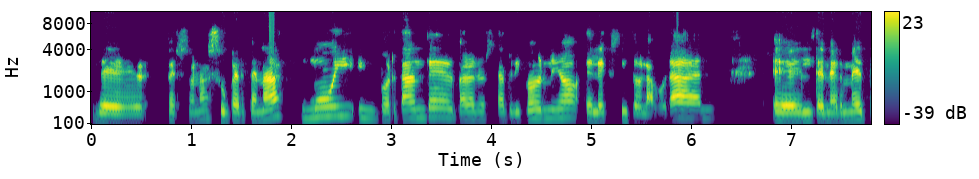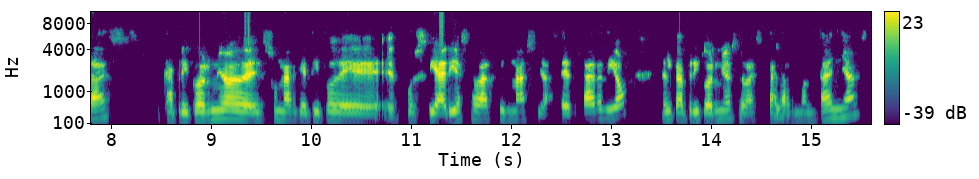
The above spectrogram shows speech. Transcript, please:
de persona súper tenaz, muy importante para los Capricornio, el éxito laboral, el tener metas. Capricornio es un arquetipo de, pues si Aries se va al gimnasio a hacer cardio, el Capricornio se va a escalar montañas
